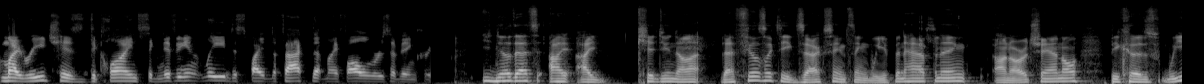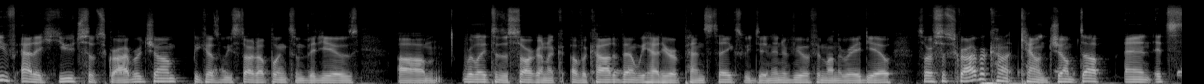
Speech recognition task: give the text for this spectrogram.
my reach has declined significantly, despite the fact that my followers have increased. You know, that's I I kid you not. That feels like the exact same thing we've been happening on our channel because we've had a huge subscriber jump because we started uploading some videos um, related to the Sargon of Akkad event we had here at Penn State. We did an interview with him on the radio. So our subscriber count jumped up, and it's,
